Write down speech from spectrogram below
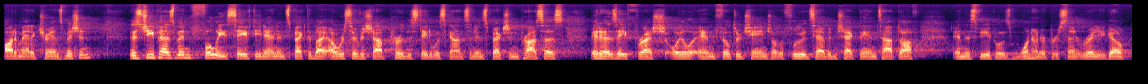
automatic transmission. This Jeep has been fully safetied and inspected by our service shop per the state of Wisconsin inspection process. It has a fresh oil and filter change. All the fluids have been checked and topped off, and this vehicle is 100% ready to go.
